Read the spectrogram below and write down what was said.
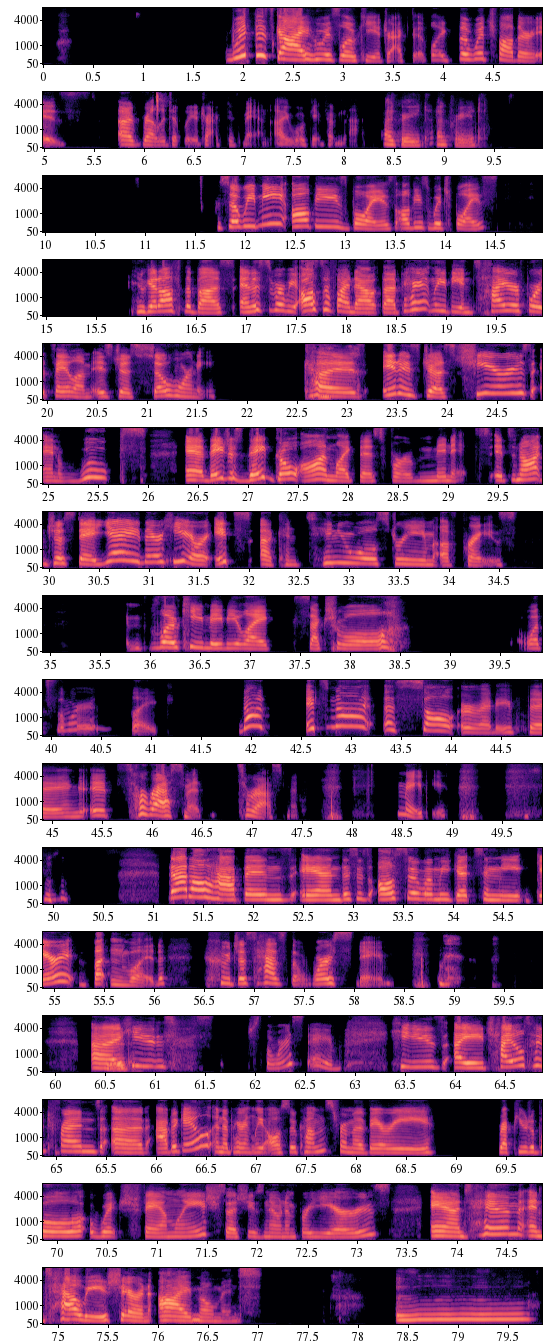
with this guy who is low key attractive. Like, the witch father is a relatively attractive man. I will give him that. Agreed. Agreed. So we meet all these boys, all these witch boys, who get off the bus. And this is where we also find out that apparently the entire Fort Salem is just so horny. Mm. Because it is just cheers and whoops. And they just they go on like this for minutes. It's not just a yay, they're here. It's a continual stream of praise. Low key, maybe like sexual what's the word? Like not it's not assault or anything. It's harassment. It's harassment. Maybe. that all happens and this is also when we get to meet Gerit Buttonwood, who just has the worst name. Uh he's just the worst name. He's a childhood friend of Abigail and apparently also comes from a very reputable witch family. She says she's known him for years. And him and Tally share an eye moment. Ooh.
